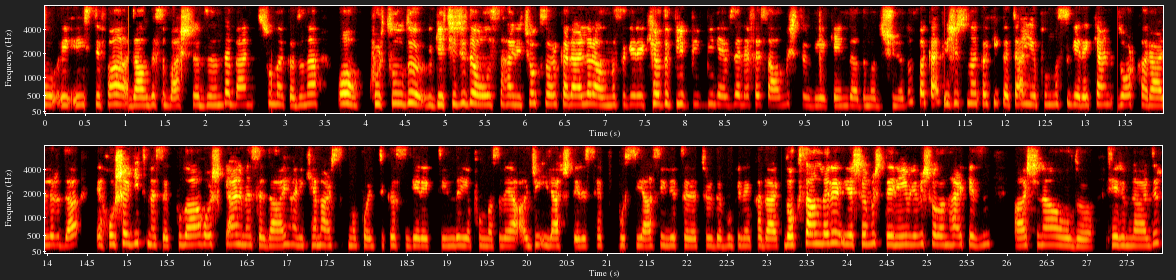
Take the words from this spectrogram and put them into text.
bu istifa dalgası başladığında ben Sunak adına oh, kurtuldu, geçici de olsa hani çok zor kararlar alması gerekiyordu, bir, bir, bir nebze nefes almıştır diye kendi adıma düşünüyordum. Fakat Rishi Sunak hakikaten yapılması gereken zor kararları da e, hoşa gitmese, kulağa hoş gelmese dahi hani kemer sıkma politikası gerektiğinde yapılması veya acı ilaç deriz hep bu siyasi literatürde bugüne kadar 90'ları yaşamış, deneyimlemiş olan herkesin aşina olduğu terimlerdir.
